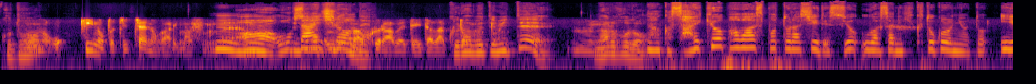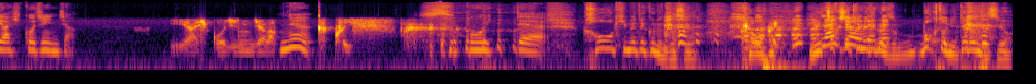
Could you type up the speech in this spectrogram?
こと、大きいのとちっちゃいのがありますので、うん。ああ大きさが違うんだ比べていただくと。比べてみて、うん。なるほど。なんか最強パワースポットらしいですよ。噂に聞くところによると。伊谷彦神社。いや、彦神社はかっねこいいっすごいって。顔を決めてくるんですよ。顔めちゃくちゃ決めてくるんです、僕と似てるんですよ。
